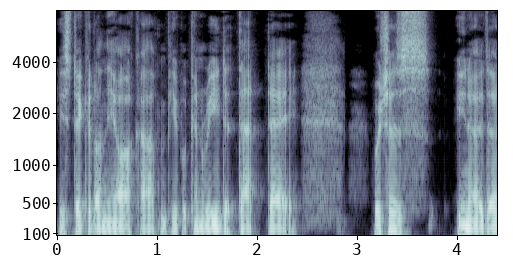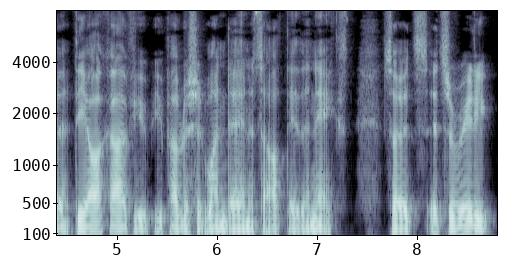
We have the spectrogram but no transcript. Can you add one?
you stick it on the arXiv and people can read it that day, which is, you know, the, the arXiv, you, you publish it one day and it's out there the next. So it's, it's a really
